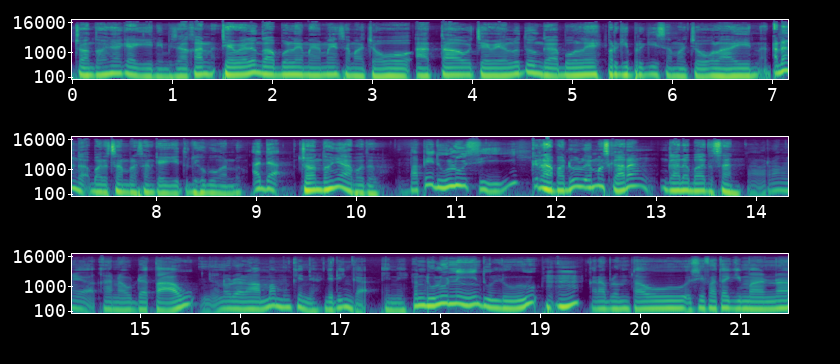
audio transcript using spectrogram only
Contohnya kayak gini, misalkan cewek lu nggak boleh main-main sama cowok, atau cewek lu tuh nggak boleh pergi-pergi sama cowok lain. Ada nggak batasan-batasan kayak gitu di hubungan lu? Ada. Contohnya apa tuh? Tapi dulu sih Kenapa dulu? Emang sekarang nggak ada batasan? orang ya karena udah tahu, karena udah lama mungkin ya. Jadi nggak ini. Kan dulu nih, dulu Mm-mm. karena belum tahu sifatnya gimana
